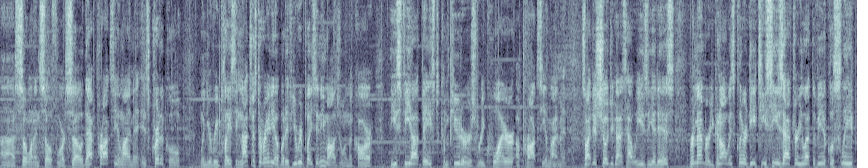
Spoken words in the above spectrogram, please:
uh, so on and so forth. So that proxi alignment is critical when you're replacing not just a radio, but if you replace any module in the car, these Fiat-based computers require a proxi alignment. So I just showed you guys how easy it is. Remember, you can always clear DTCs after you let the vehicle sleep.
